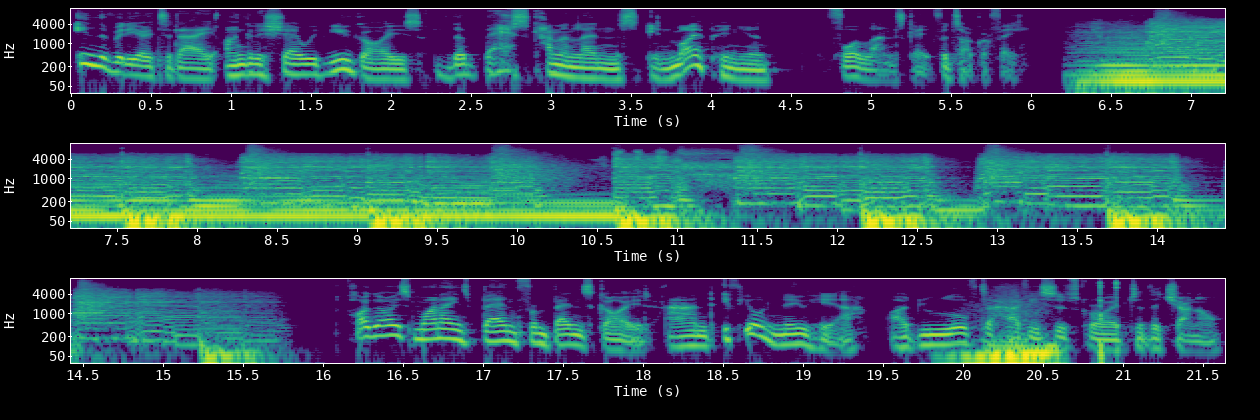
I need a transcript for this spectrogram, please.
In the video today, I'm going to share with you guys the best Canon lens, in my opinion, for landscape photography. Hi guys, my name's Ben from Ben's Guide, and if you're new here, I'd love to have you subscribe to the channel.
